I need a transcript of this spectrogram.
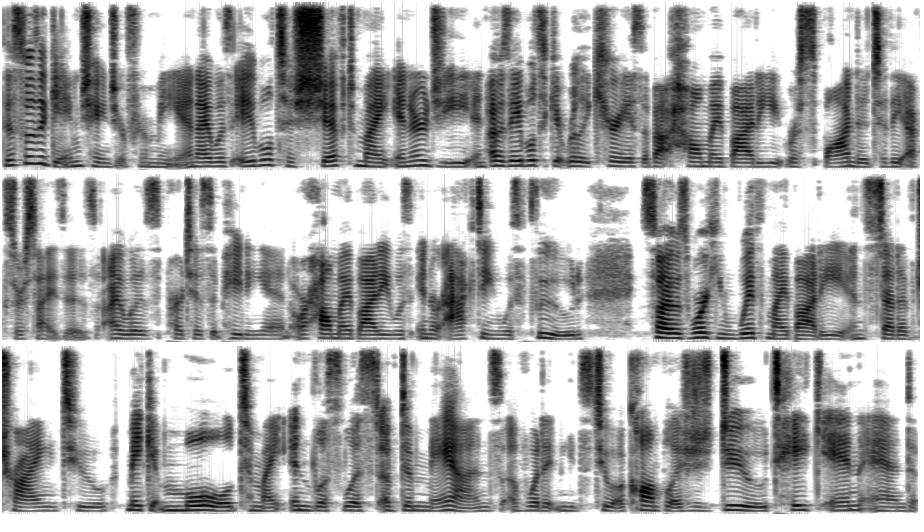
this was a game changer for me. And I was able to shift my energy and I was able to get really curious about how my body responded to the exercises I was participating in or how my body was interacting with food. So I was working with my body instead of trying to make it mold to my endless list of demands of what it needs to accomplish, do, take in, and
